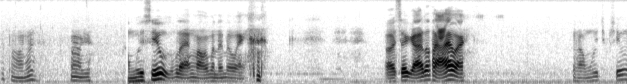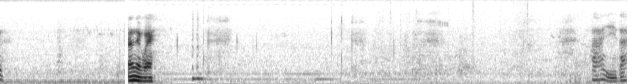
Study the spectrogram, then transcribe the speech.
Hết rồi nó màu chưa còn một xíu, cũng là ăn mồi mình nữa các bạn rồi, sẽ gỡ nó thả các bạn. Hồng có chút xíu. Đó nha các bạn lá gì ta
